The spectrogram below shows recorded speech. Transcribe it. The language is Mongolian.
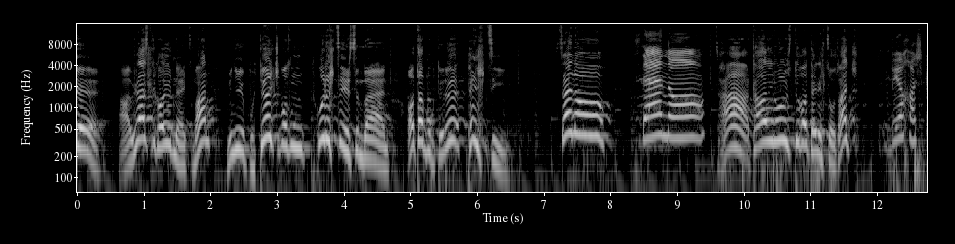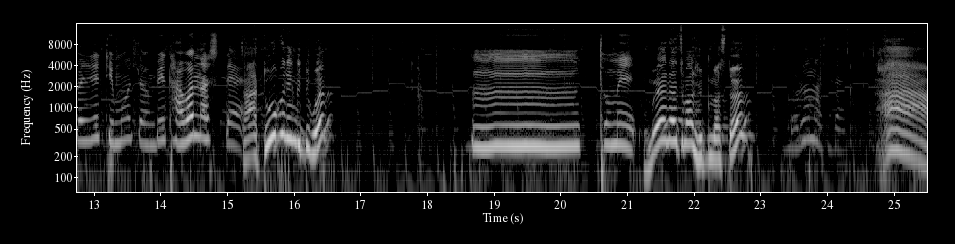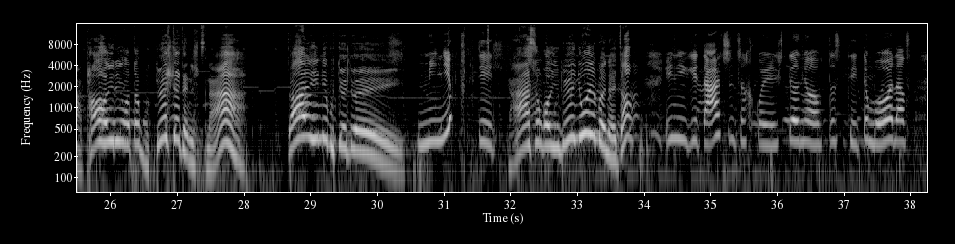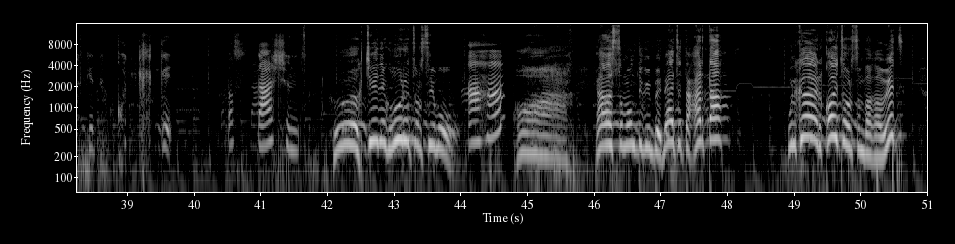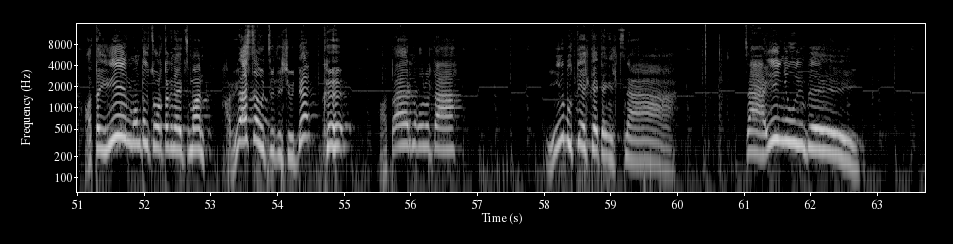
Хөөхтүүдээ Авьяаслаг хоёр найз маань миний бүтээлч болон төхөөрөлцөн ирсэн байна. Одоо бүгдээрээ танилцъя. Сайн уу? Сайн уу? За, та хоёр өөрсдөө танилцуулаач. Би хоспитали Тимүүлэн би 5 настай. За, дүүг нь ин гэдэг вэ? Мм Түмэ Түмээ найз маань хэдэн настай? 3 настай. За, та хоёрын одоо бүтээлтэй танилцсанаа. За, энэ бүтээл вэ? Миний бүтээл. Яасан гоё юм бэ? Юу юм бэ аа? Энийг даасан захгүй. Өстөний овдос тэдэн муурав гэд гэд бас даашин. Хөөх, чи нэг өөрөө зурсан юм уу? Аха. Хаа, яасан мундаг юм бэ? Найзуудаа хардаа. Үнэхээр гой зурсан байгаа биз? Одоо ийм мундаг зурдаг найз маань хавьяасаа үзүүлнэ шүү дээ. Одоо харин гурлаа. Энэ бүтээлтэй танилцсанаа. За, энэ юу юм бэ?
